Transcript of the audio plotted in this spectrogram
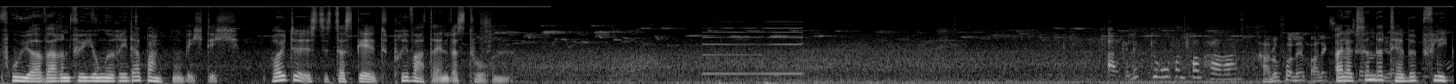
Früher waren für junge Räder Banken wichtig. Heute ist es das Geld privater Investoren. Hallo Frau Lipp, Alex Alexander Tebbe pflegt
